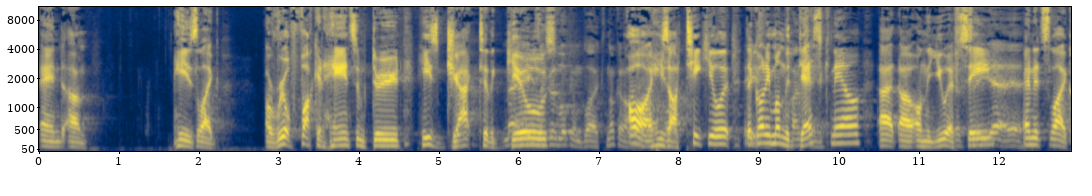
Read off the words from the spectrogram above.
and um, he's like a real fucking handsome dude. He's jacked to the gills. he's a good looking bloke. Not gonna Oh, lie. he's Like, articulate. They He's got him on the punching. desk now at uh, on the UFC, yeah, yeah. and it's like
